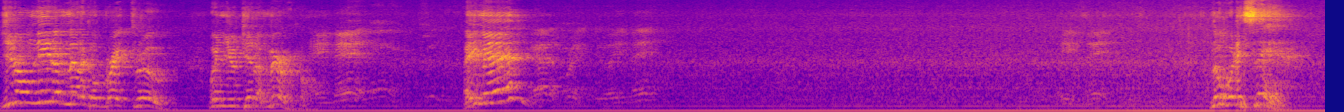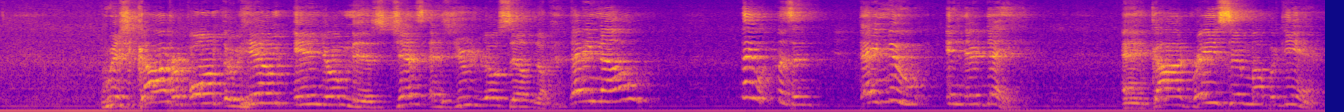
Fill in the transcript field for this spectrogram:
You don't need a medical breakthrough when you get a miracle. Amen. Amen? Got a breakthrough. Amen. Amen. Look what he said. Which God performed through him in your midst, just as you yourself know. They know. They listen, they knew in their day. And God raised him up again,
